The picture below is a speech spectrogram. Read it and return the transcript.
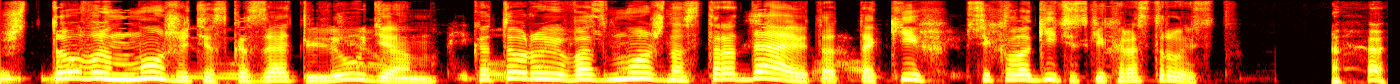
Что вы можете сказать людям, которые, возможно, страдают от таких психологических расстройств?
